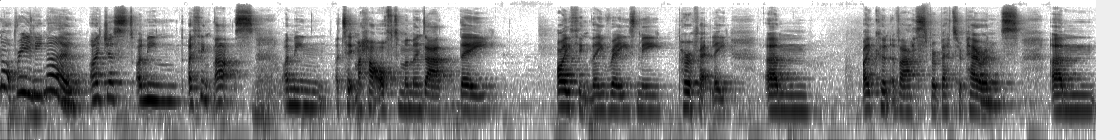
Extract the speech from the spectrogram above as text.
Not really, no. I just, I mean, I think that's, I mean, I take my hat off to mum and dad. They, I think they raised me perfectly. Um, I couldn't have asked for better parents. Um,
